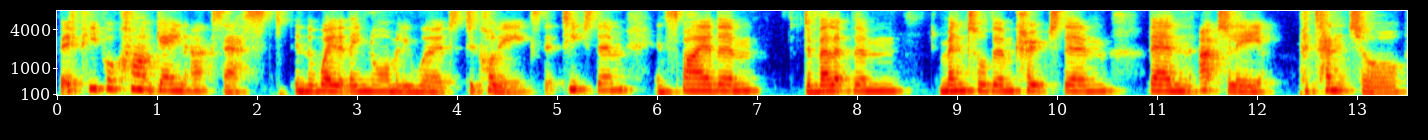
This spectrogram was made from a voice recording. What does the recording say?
But if people can't gain access in the way that they normally would to colleagues that teach them, inspire them, develop them, mentor them, coach them, then actually potential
